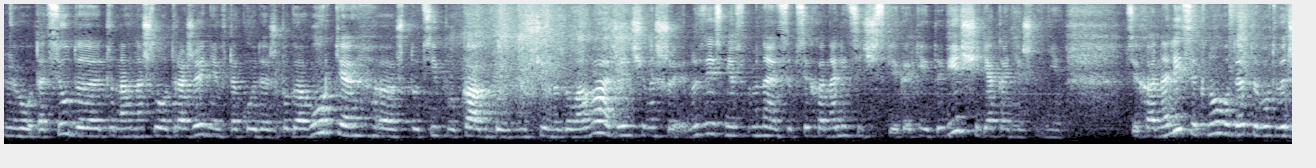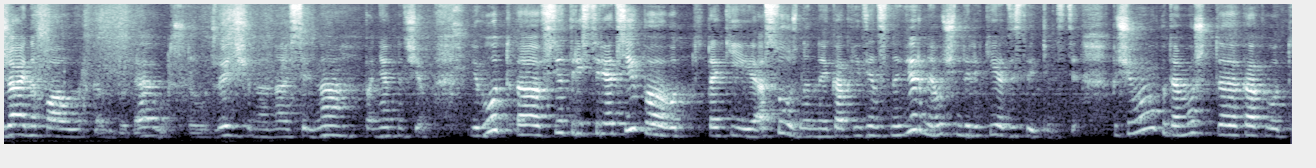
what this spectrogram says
Вот, отсюда это нашло отражение в такой даже поговорке, э, что типа как бы мужчина голова, а женщина шея. Но здесь мне вспоминаются психоаналитические какие-то вещи. Я, конечно, не психоаналитик, но вот это вот vagina power, как бы, да, вот, что вот женщина, она сильна, понятно чем. И вот э, все три стереотипа, вот такие осознанные, как единственно верные, очень далеки от действительности. Почему? Потому что, как вот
